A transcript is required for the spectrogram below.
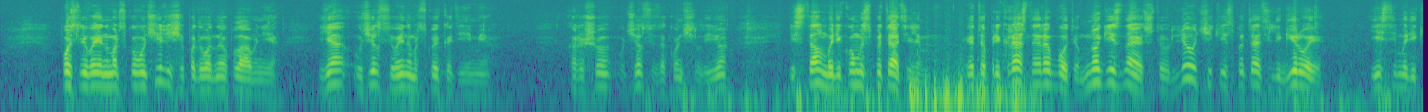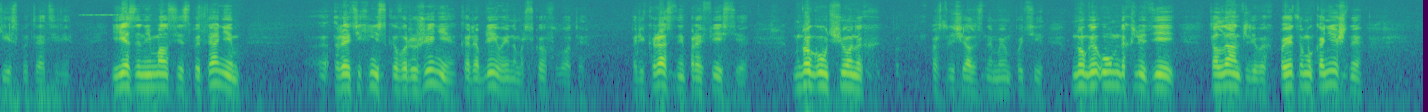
После военно-морского училища подводного плавания я учился в военно-морской академии. Хорошо учился, закончил ее и стал моряком-испытателем. Это прекрасная работа. Многие знают, что летчики, испытатели, герои, есть и моряки-испытатели. И я занимался испытанием радиотехнического вооружения кораблей военно-морского флота. Прекрасная профессия. Много ученых повстречалось на моем пути, много умных людей, талантливых. Поэтому, конечно,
